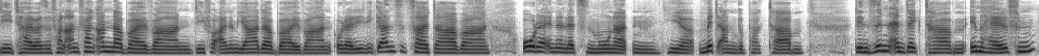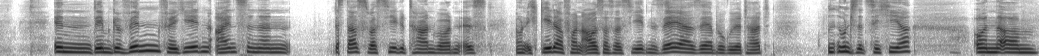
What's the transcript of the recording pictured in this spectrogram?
die teilweise von Anfang an dabei waren, die vor einem Jahr dabei waren oder die die ganze Zeit da waren oder in den letzten Monaten hier mit angepackt haben, den Sinn entdeckt haben im Helfen, in dem Gewinn für jeden Einzelnen, dass das, was hier getan worden ist, und ich gehe davon aus, dass das jeden sehr, sehr berührt hat, und nun sitze ich hier und ähm,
